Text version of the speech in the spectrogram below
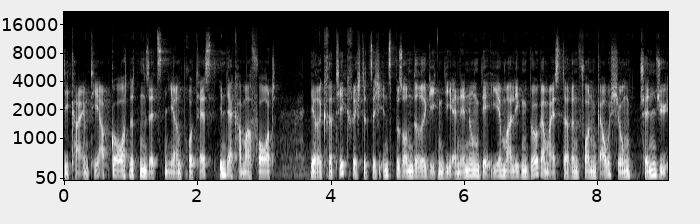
Die KMT-Abgeordneten setzten ihren Protest in der Kammer fort. Ihre Kritik richtet sich insbesondere gegen die Ernennung der ehemaligen Bürgermeisterin von Kaohsiung, Chen Ju,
